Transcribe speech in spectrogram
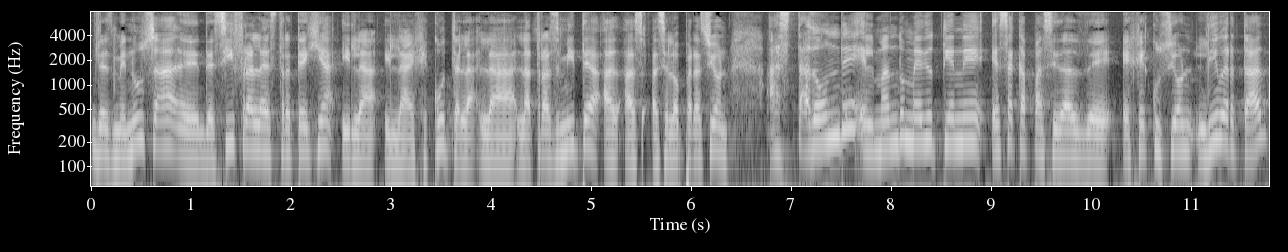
desmenuza, eh, descifra la estrategia y la, y la ejecuta, la, transmite hacia la operación. ¿Hasta dónde el mando medio tiene esa capacidad de ejecución, libertad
